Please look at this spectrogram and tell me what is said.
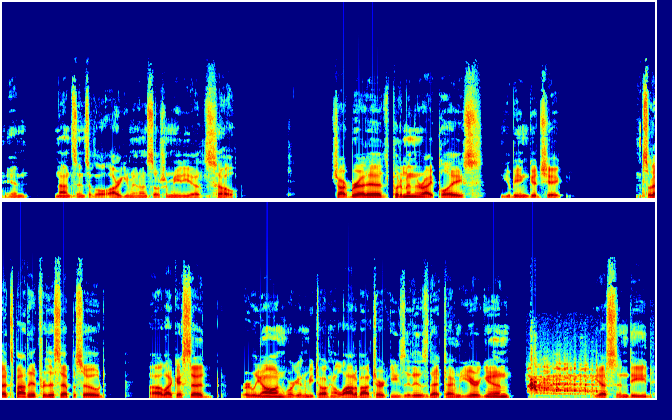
in nonsensical argument on social media. So sharp broadheads, put them in the right place you'll be in good shape. So that's about it for this episode. Uh, like I said early on, we're going to be talking a lot about turkeys. It is that time of year again. Yes, indeed.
